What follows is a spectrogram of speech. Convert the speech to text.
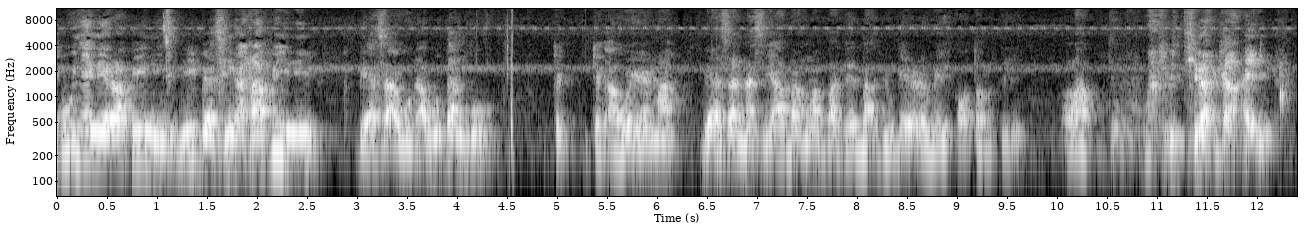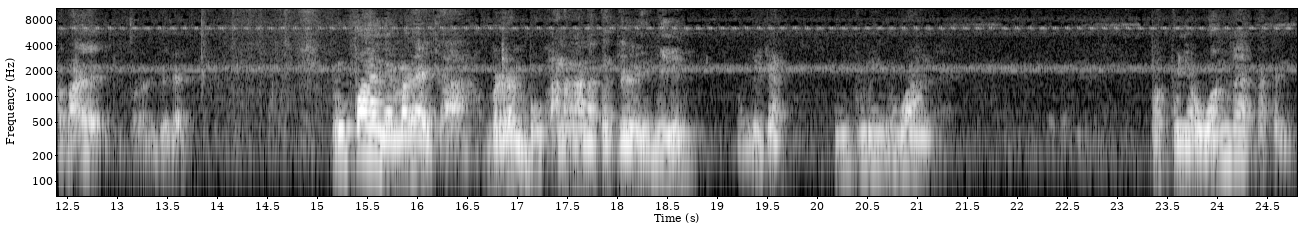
ibunya ini rapi ini. Ini biasa nggak rapi ini. Biasa abut-abutan bu. Cek cek awe mah. Biasanya si abang mah pakai baju kayak lebih kotor di lap. Tuh waduh cilakain apa ya kan. Rupanya mereka berembuk anak-anak kecil ini, ya kan, ngumpulin uang. Pak punya uang nggak katanya?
